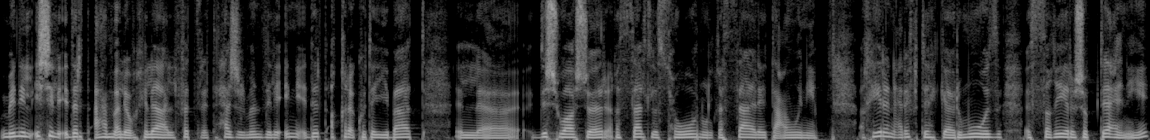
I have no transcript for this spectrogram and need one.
من الإشي اللي قدرت أعمله خلال فترة الحجر المنزلي إني قدرت أقرأ كتيبات ال dishwasher غسالة الصحون والغسالة تاعوني أخيرا عرفت هيك رموز الصغيرة شو بتعني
